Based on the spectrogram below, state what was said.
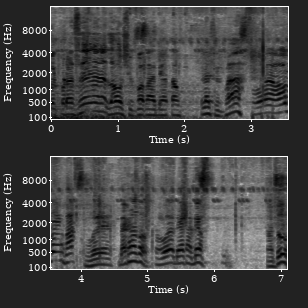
જબર પડે છે? લાવો શિલ્પા પાસે બેતા એટલે શિલ્પા? ઓવે આવો મંગુભા હવે. બેઠા તો ઓવે બેઠા બે ખાધું?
